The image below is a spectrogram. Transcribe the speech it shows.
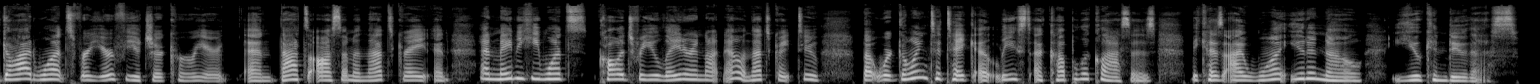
God wants for your future career. And that's awesome. And that's great. And, and maybe he wants college for you later and not now. And that's great too. But we're going to take at least a couple of classes because I want you to know you can do this.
